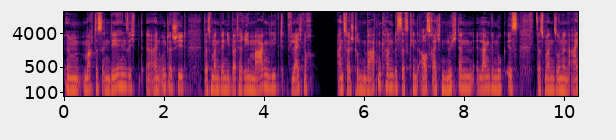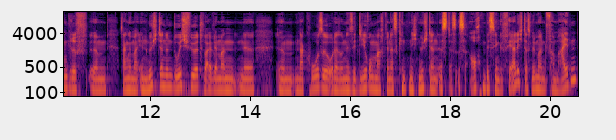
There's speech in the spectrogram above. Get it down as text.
ähm, macht es in der Hinsicht äh, einen Unterschied, dass man, wenn die Batterie im Magen liegt, vielleicht noch ein, zwei Stunden warten kann, bis das Kind ausreichend nüchtern lang genug ist, dass man so einen Eingriff, ähm, sagen wir mal, im Nüchternen durchführt, weil wenn man eine ähm, Narkose oder so eine Sedierung macht, wenn das Kind nicht nüchtern ist, das ist auch ein bisschen gefährlich, das will man vermeiden.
